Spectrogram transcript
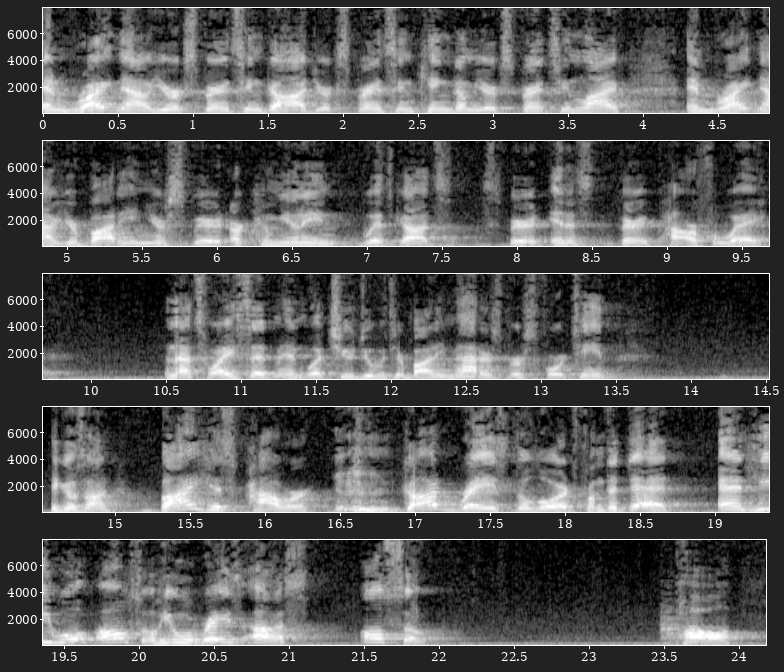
And right now, you're experiencing God, you're experiencing kingdom, you're experiencing life. And right now, your body and your spirit are communing with God's spirit in a very powerful way. And that's why he said, man, what you do with your body matters. Verse 14. He goes on, by his power, God raised the Lord from the dead, and he will also, he will raise us also. Paul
